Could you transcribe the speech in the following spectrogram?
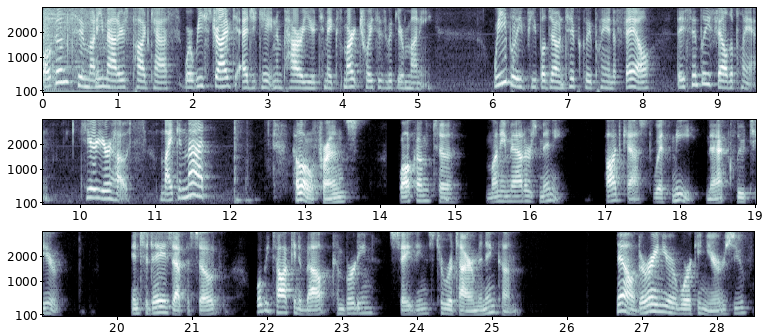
Welcome to Money Matters Podcast, where we strive to educate and empower you to make smart choices with your money. We believe people don't typically plan to fail, they simply fail to plan. Here are your hosts, Mike and Matt. Hello, friends. Welcome to Money Matters Mini podcast with me, Matt Cloutier. In today's episode, we'll be talking about converting savings to retirement income. Now, during your working years, you've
